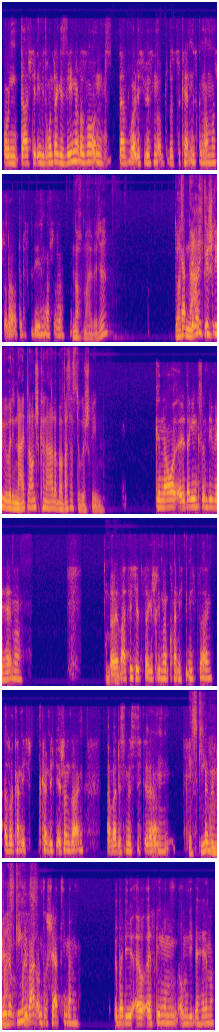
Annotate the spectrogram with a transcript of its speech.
und da steht irgendwie drunter gesehen oder so. Und da wollte ich wissen, ob du das zur Kenntnis genommen hast oder ob du das gelesen hast. Oder? Nochmal bitte. Du hast Ich hab eine Nachricht geschrieben über den Night Lounge Kanal, aber was hast du geschrieben? Genau, äh, da ging es um die Wilhelma. Aber was ich jetzt da geschrieben habe, kann ich dir nicht sagen. Also kann ich, könnte ich dir schon sagen. Aber das müsste ich dir dann. Es ging um was ging privat es? unsere Scherze machen. Über die, äh, es ging um, um die Wilhelma.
